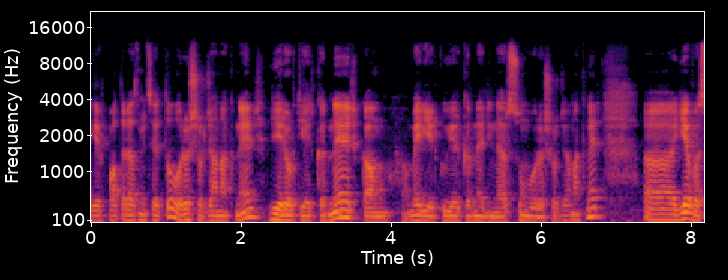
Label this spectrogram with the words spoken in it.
եւ պատերազմից հետո որոշ շրջանակներ, երրորդ երկրներ կամ մեր երկու երկրների ներսում որոշ շրջանակներ եւս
